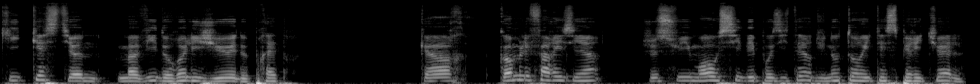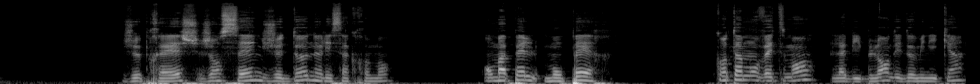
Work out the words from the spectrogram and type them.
qui questionne ma vie de religieux et de prêtre car, comme les pharisiens, je suis moi aussi dépositaire d'une autorité spirituelle. Je prêche, j'enseigne, je donne les sacrements. On m'appelle mon Père. Quant à mon vêtement, l'habit blanc des dominicains,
